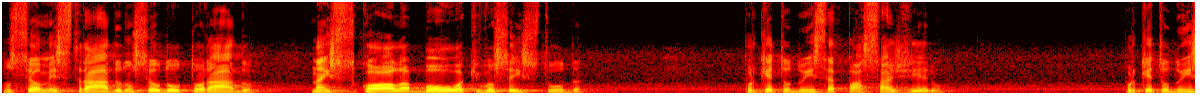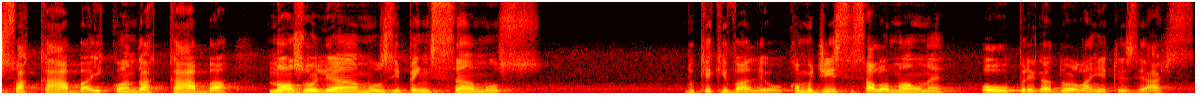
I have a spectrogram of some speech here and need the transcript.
no seu mestrado, no seu doutorado, na escola boa que você estuda. Porque tudo isso é passageiro. Porque tudo isso acaba, e quando acaba, nós olhamos e pensamos: do que, que valeu? Como disse Salomão, né? ou o pregador lá em Eclesiastes:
